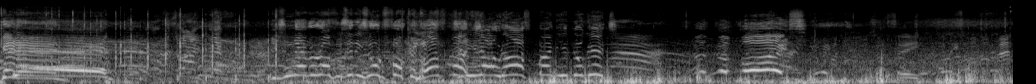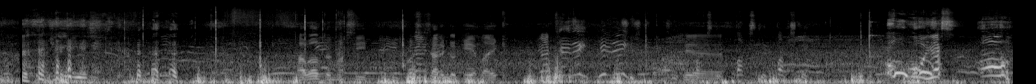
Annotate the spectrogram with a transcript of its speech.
Get in! He's never off. He's in his own fucking half, man. He's out half, man. You nugget. Good boys. Ah, well done, Rusty. Rusty's had a good game, like. Yeah. Oh, oh yes! Oh,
